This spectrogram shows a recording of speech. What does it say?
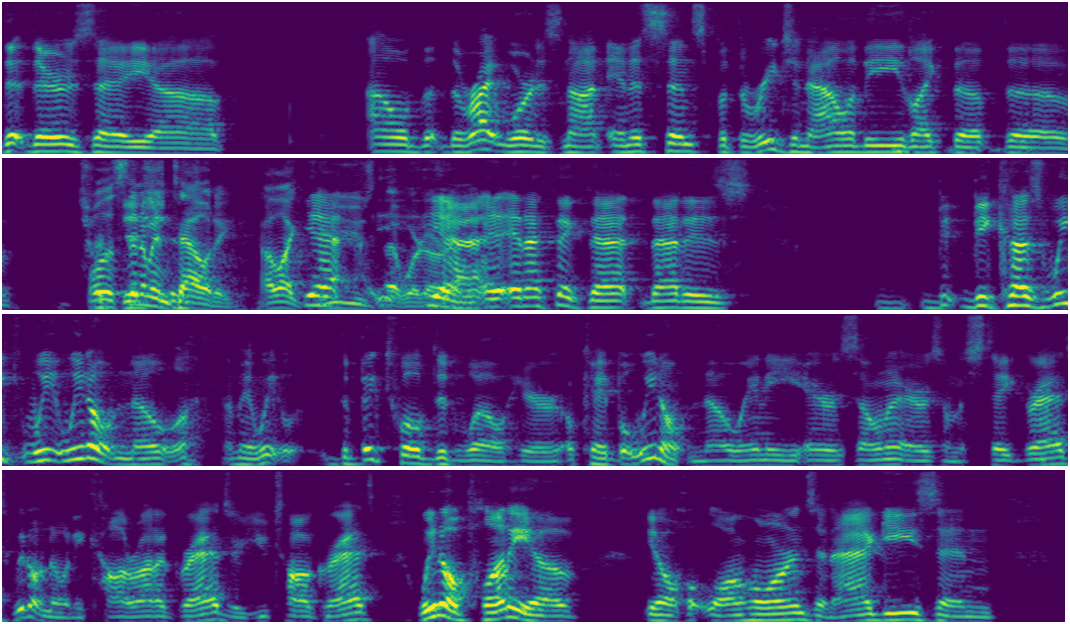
th- there's a uh, oh the, the right word is not innocence, but the regionality, like the the well, the sentimentality. I like yeah, you use that word. Yeah, and, and I think that that is because we, we we don't know. I mean, we the Big Twelve did well here, okay, but we don't know any Arizona, Arizona State grads. We don't know any Colorado grads or Utah grads. We know plenty of you know Longhorns and Aggies and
